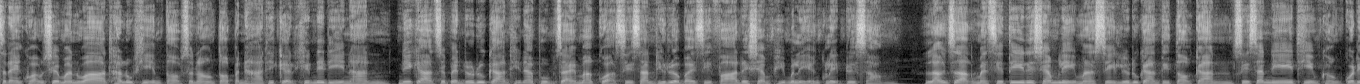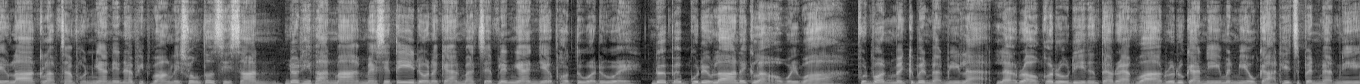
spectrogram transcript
แสดงความเชื่อมั่นว่าถ้าลูกทีมตอบสนองต่อปัญหาที่เกิดขึ้นได้ดีนั้น นี่อาจจะเป็นฤดูกาลที่น่าภูมิใจมากกว่าซีซั่นที่เรือใบสีฟ้าได้แชมป์พรีเมียร์ลีกอังกฤษด้วยซ้ำหลังจากแมนซิตี้ได้แชมป์ลีกมา4ฤดูกาลติดต่อกัน ซีซั่นนี้ทีมของกัวเดล่ากลับทำผลงานได้น่าผิดหวังในช่วงต้นซีซั่น โดยที่ผ่านมาแมนซิตี้โดนอาการบาดเจ็บเล่นงานเยอะพอตัวด้วย โดยเป๊ปกูเดล่าได้กล่าวเอาไว้ว่า ฟุตบอลมันก็เป็นแบบนี้แหละ และเราก็รู้ดีตั้งแต่แรกว่าฤดูกาลนี้มันมีโอกาสที่จะเป็นแบบนี้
